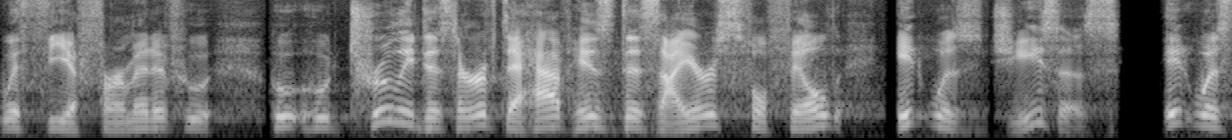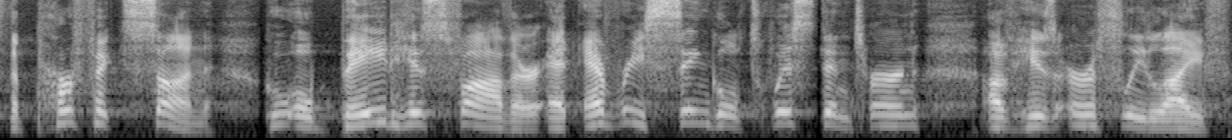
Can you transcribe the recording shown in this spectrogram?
with the affirmative, who, who, who truly deserved to have his desires fulfilled, it was Jesus. It was the perfect Son who obeyed his Father at every single twist and turn of his earthly life,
